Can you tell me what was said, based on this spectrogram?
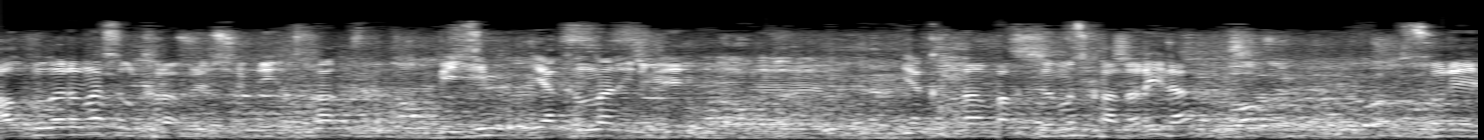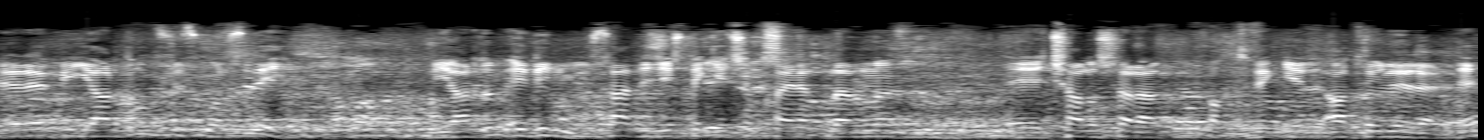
algıları nasıl kırabiliriz? Şimdi bizim yakından ilgili e, yakından baktığımız kadarıyla Suriyelilere bir yardım söz konusu değil. Bir yardım edilmiyor. Sadece işte geçim kaynaklarını e, çalışarak ufak tefek atölyelerde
